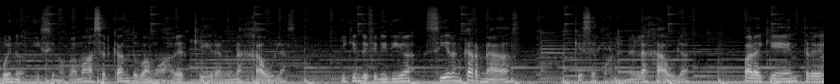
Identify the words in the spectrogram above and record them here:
Bueno, y si nos vamos acercando vamos a ver que eran unas jaulas y que en definitiva sí eran carnadas que se ponen en la jaula para que entre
